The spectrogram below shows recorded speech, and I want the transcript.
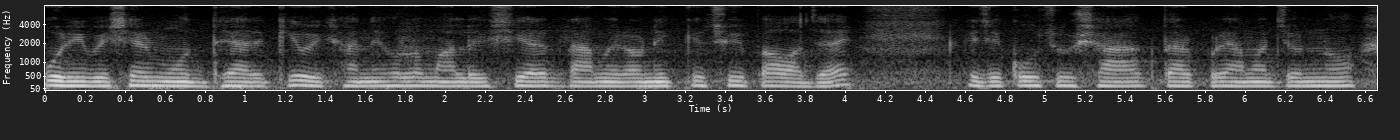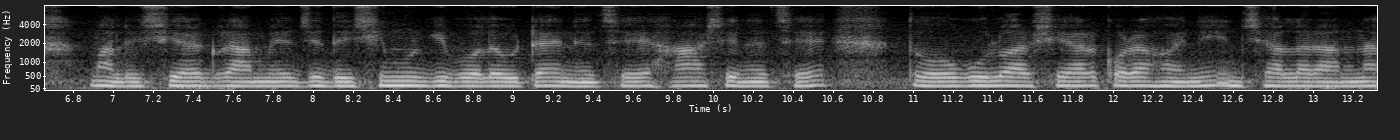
পরিবেশের মধ্যে আর কি। ওইখানে হলো মালয়েশিয়ার গ্রামের অনেক কিছুই পাওয়া যায়। এই যে কচু শাক তারপরে আমার জন্য মালয়েশিয়ার গ্রামের যে দেশি মুরগি বলে ওটা এনেছে হাঁস এনেছে তো ওগুলো আর শেয়ার করা হয়নি। ইনশাল্লাহ রান্না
